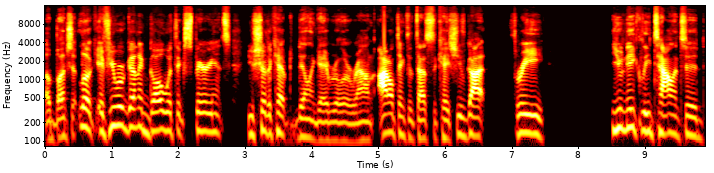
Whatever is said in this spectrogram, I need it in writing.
a bunch of look. If you were going to go with experience, you should have kept Dillon Gabriel around. I don't think that that's the case. You've got three uniquely talented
